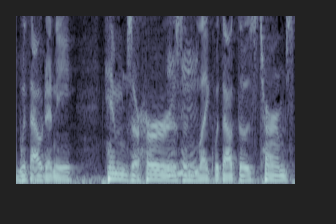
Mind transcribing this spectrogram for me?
without any hims or hers and like without those terms.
